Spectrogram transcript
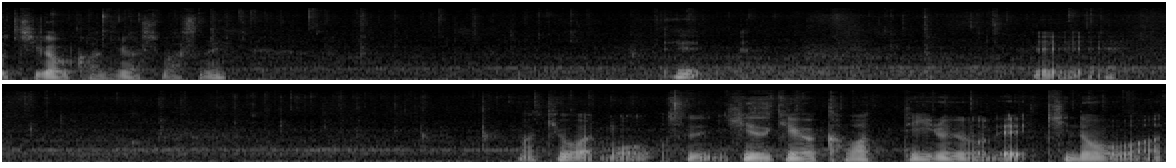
っと違う感じがしますね。で、えーまあ、今日はもうすでに日付が変わっているので昨日はっ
